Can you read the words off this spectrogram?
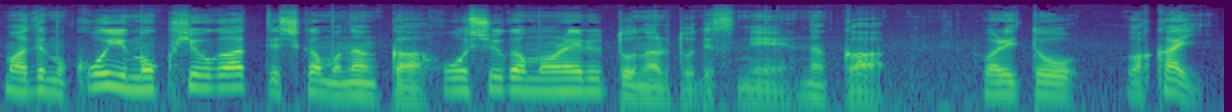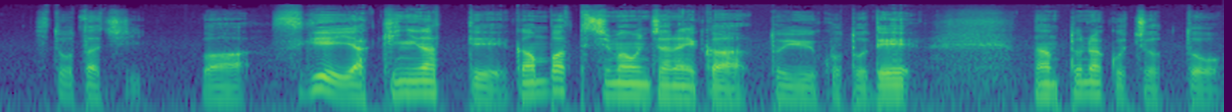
まあでもこういう目標があって、しかもなんか報酬がもらえるとなるとですね、なんか割と若い人たちはすげえ躍起になって頑張ってしまうんじゃないかということで、なんとなくちょっと、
